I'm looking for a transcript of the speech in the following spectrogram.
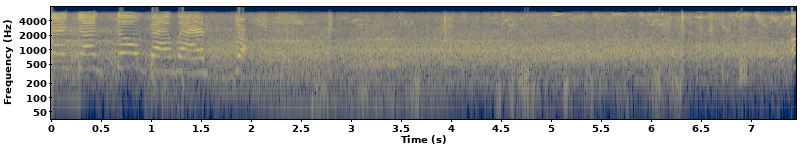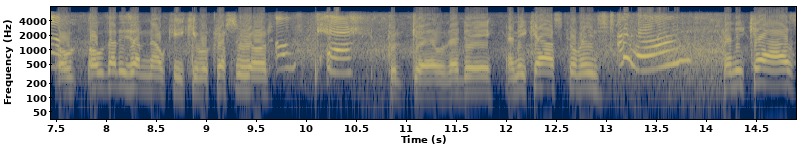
Then Dad, don't get away. Hold, hold daddy's hand now, Kiki. We'll cross the road. Okay. Good girl. Ready? Any cars coming? Hello. Any cars?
